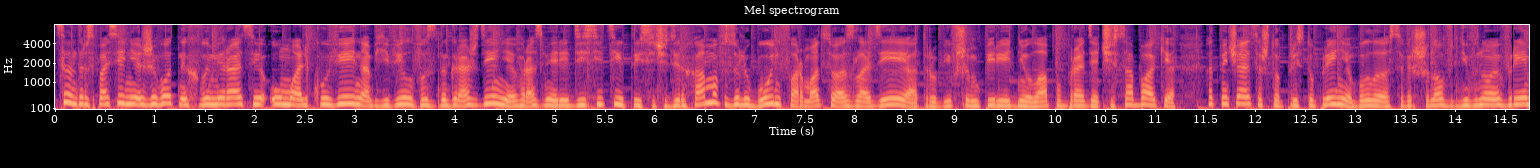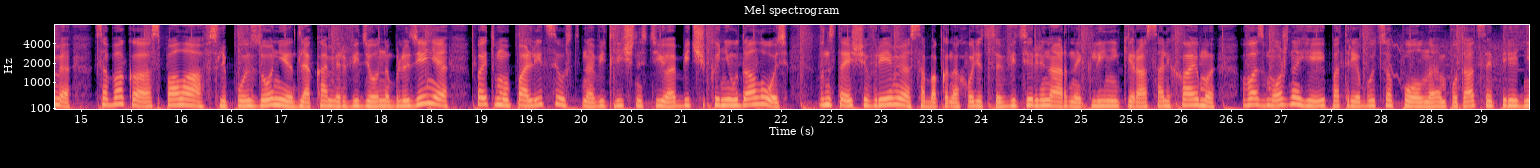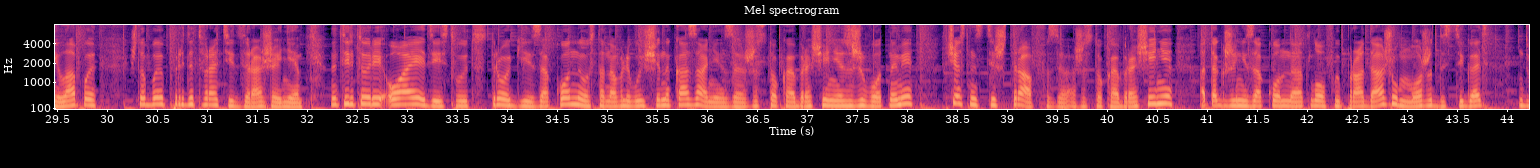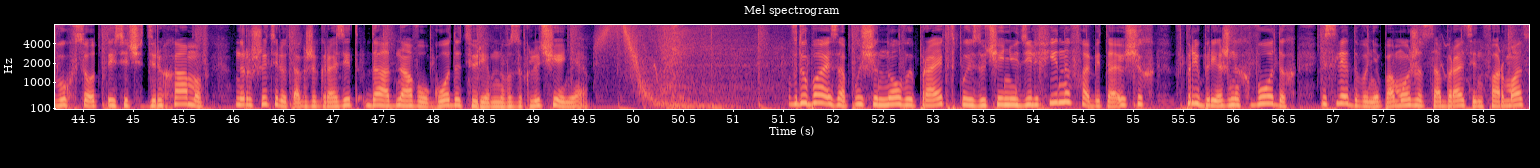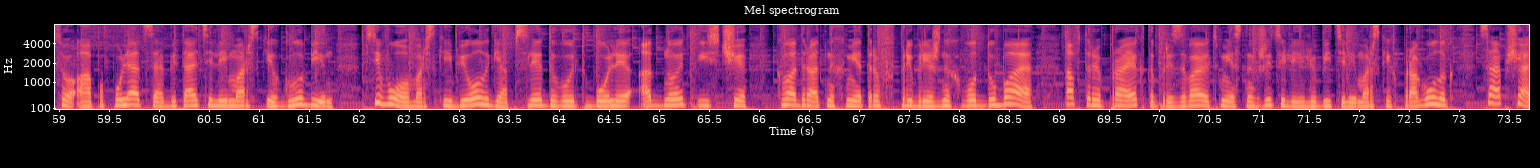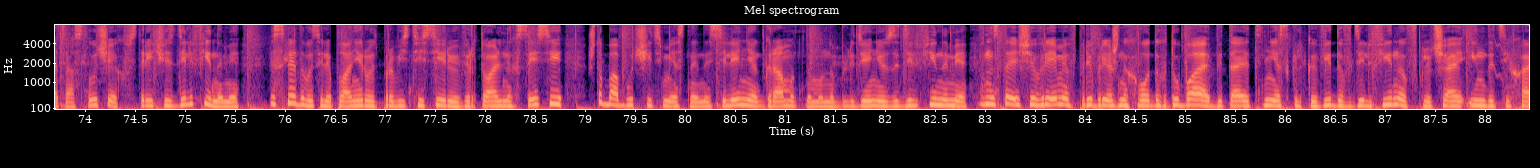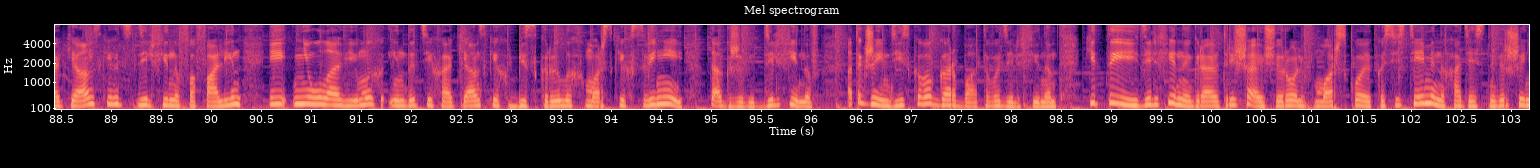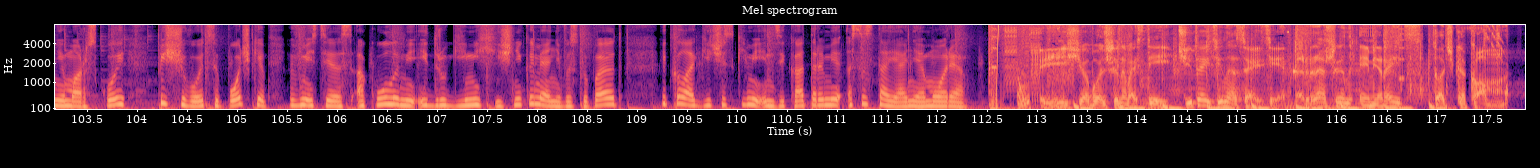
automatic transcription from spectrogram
Центр спасения животных в Эмирате Умаль-Кувейн объявил вознаграждение в размере 10 тысяч дирхамов за любую информацию о злодее, отрубившем переднюю лапу бродячей собаки. Отмечается, что преступление было совершено в дневное время. Собака спала в слепой зоне для камер видеонаблюдения, поэтому полиции установить личность ее обидчика не удалось. В настоящее время собака находится в ветеринарной клинике Рас-Альхаймы. Возможно, ей потребуется полная ампутация передней лапы чтобы предотвратить заражение. На территории ОАЭ действуют строгие законы, устанавливающие наказание за жестокое обращение с животными, в частности штраф за жестокое обращение, а также незаконный отлов и продажу может достигать 200 тысяч дирхамов. Нарушителю также грозит до одного года тюремного заключения. В Дубае запущен новый проект по изучению дельфинов, обитающих в прибрежных водах. Исследование поможет собрать информацию о популяции обитателей морских глубин. Всего морские биологи обследуют более одной тысячи квадратных метров прибрежных вод Дубая. Авторы проекта призывают местных жителей и любителей морских прогулок сообщать о случаях встречи с дельфинами. Исследователи планируют провести серию виртуальных сессий, чтобы обучить местное население грамотному наблюдению за дельфинами. В настоящее время в прибрежных водах Дубая обитает несколько видов дельфинов, включая индо-тихоокеанских дельфинов афалин и неуловимых индо-тихоокеанских бескрылых морских свиней, также вид дельфинов, а также индийского горбатого дельфина. Киты и дельфины играют решающую роль в морской экосистеме, находясь на вершине морской пищевой цепочки. Вместе с акулами и другими хищниками они выступают экологическими индикаторами состояния моря. Еще больше новостей читайте на сайте RussianEmirates.com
